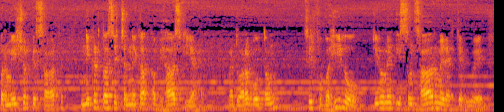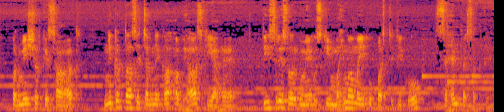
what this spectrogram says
परमेश्वर के साथ निकटता से चलने का अभ्यास किया है, मैं द्वारा बोलता हूँ, सिर्फ़ वही लोग जिन्होंने इस संसार में रहते हुए परमेश्वर के साथ निकटता से चलने का अभ्यास किया है, तीसरे स्वर्ग में उसकी महिमामयी उपस्थिति को सहन कर सकते हैं।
